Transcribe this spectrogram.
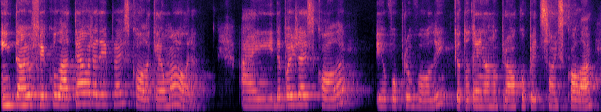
Então eu fico lá até a hora de ir para a escola, que é uma hora. Aí depois da escola, eu vou pro vôlei, que eu estou treinando para uma competição escolar.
